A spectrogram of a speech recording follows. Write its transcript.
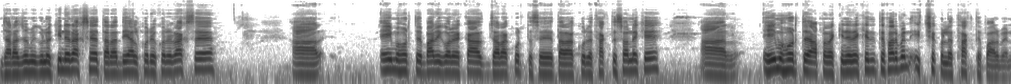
যারা জমিগুলো কিনে রাখছে, তারা দেয়াল করে করে রাখছে। আর এই মুহূর্তে বাড়িঘরের কাজ যারা করতেছে, তারা করে থাকতেছে অনেকে। আর এই মুহূর্তে আপনারা কিনে রেখে দিতে পারবেন, ইচ্ছে করলে থাকতে পারবেন।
